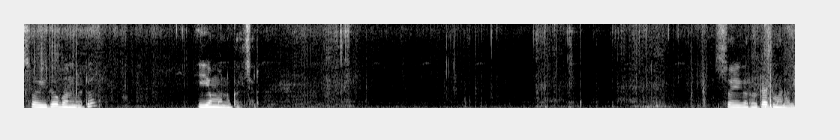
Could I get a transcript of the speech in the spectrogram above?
ಸೊ ಇದು ಬಂದ್ಬಿಟ್ಟು ಇ ಎಂ ಕಲ್ಚರ್ ಸೊ, ಈಗ ರೊಟೇಟ್ ಮಾಡೋಣ.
